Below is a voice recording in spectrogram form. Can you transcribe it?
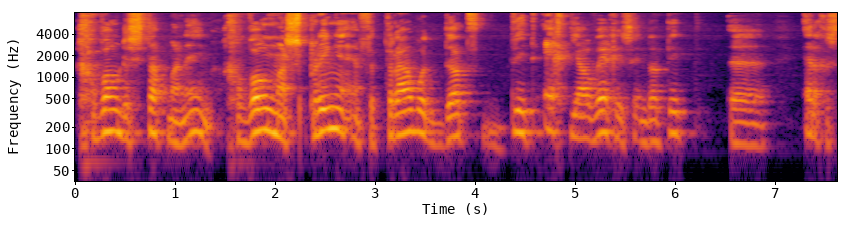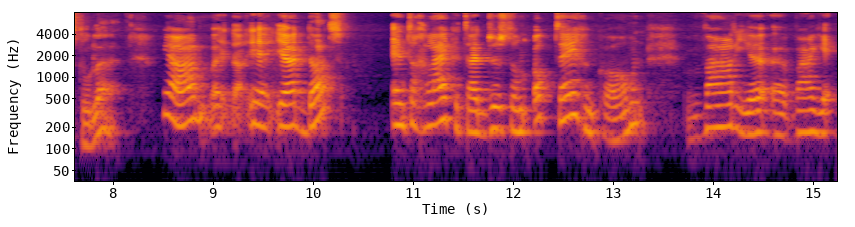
Gewoon de stap maar nemen. Gewoon maar springen en vertrouwen dat dit echt jouw weg is en dat dit eh, ergens toe leidt. Ja, ja, ja, dat. En tegelijkertijd dus dan ook tegenkomen waar je, eh, waar je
